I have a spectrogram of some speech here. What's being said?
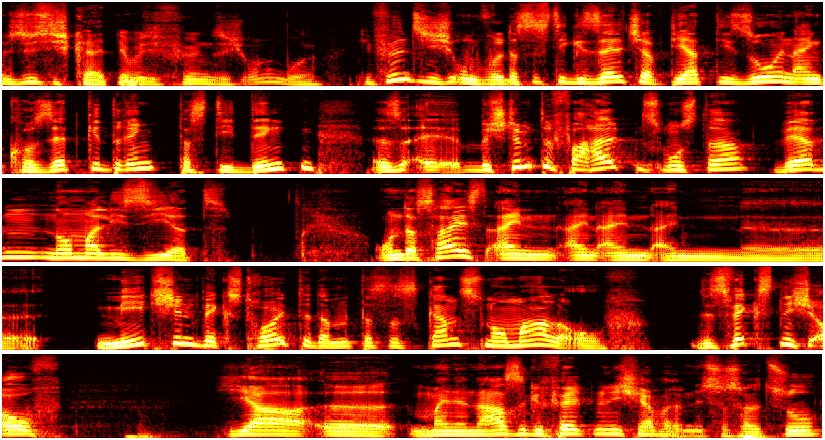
Süßigkeiten. Ja, aber die fühlen sich unwohl. Die fühlen sich nicht unwohl. Das ist die Gesellschaft. Die hat die so in ein Korsett gedrängt, dass die denken, also, äh, bestimmte Verhaltensmuster werden normalisiert. Und das heißt, ein, ein, ein, ein äh, Mädchen wächst heute damit, das ist ganz normal auf. Das wächst nicht auf, ja, äh, meine Nase gefällt mir nicht, ja, aber dann ist das halt so.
